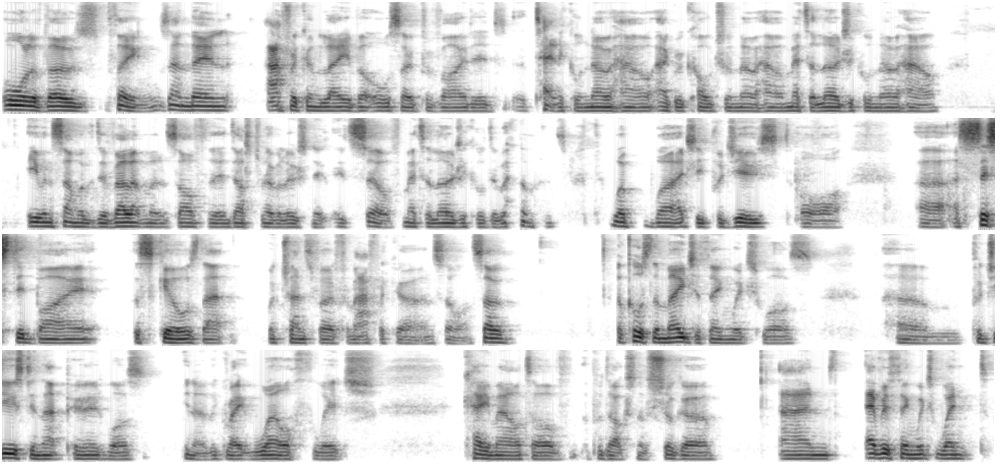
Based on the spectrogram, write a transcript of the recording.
all of those things. And then African labor also provided technical know how, agricultural know how, metallurgical know how, even some of the developments of the Industrial Revolution itself, metallurgical developments, were, were actually produced or uh, assisted by the skills that were transferred from Africa and so on. So, of course, the major thing which was um, produced in that period was, you know, the great wealth which came out of the production of sugar and everything which went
